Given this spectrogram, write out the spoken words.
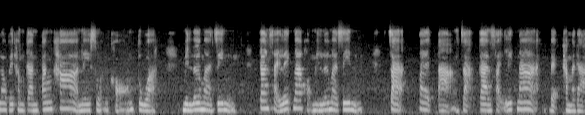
เราไปทำการตั้งค่าในส่วนของตัว Miller Margin การใส่เลขหน้าของ Miller Margin จะแตกต่างจากการใส่เลขหน้าแบบธรรมดา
